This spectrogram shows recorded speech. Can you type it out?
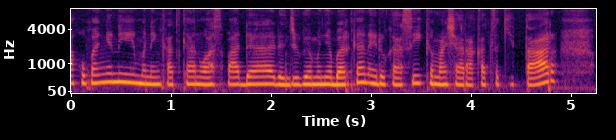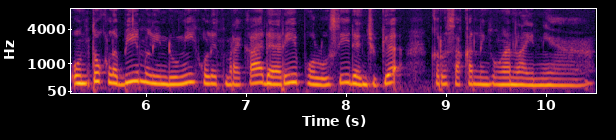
aku pengen nih meningkatkan waspada dan juga menyebarkan edukasi ke masyarakat sekitar untuk lebih melindungi kulit mereka dari polusi dan juga kerusakan lingkungan lainnya.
